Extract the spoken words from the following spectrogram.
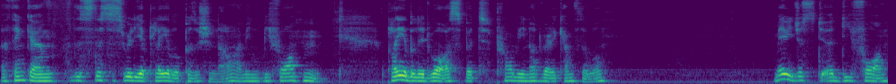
I think um, this this is really a playable position now. I mean, before, hmm, playable it was, but probably not very comfortable. Maybe just uh, d4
